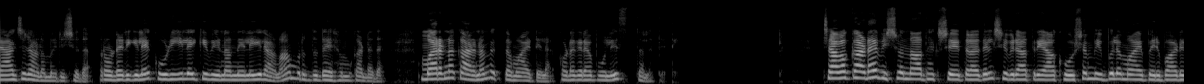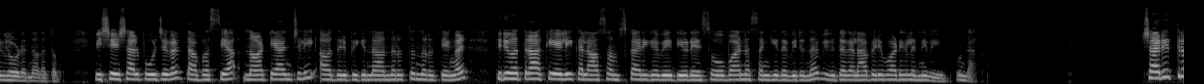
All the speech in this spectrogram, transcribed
രാജനാണ് മരിച്ചത്. റോഡരികിലെ കുഴിയിലേക്ക് വീണ നിലയിലാണ് മൃതദേഹം കണ്ടത്. മരണകാരണം വ്യക്തമായിട്ടില്ല. കൊടകര പോലീസ് സ്ഥലത്തെത്തി. ചവക്കാട് വിശ്വനാഥ ക്ഷേത്രത്തിൽ ശിവരാത്രി ആഘോഷം വിപുലമായ പരിപാടികളോടെ നടത്തും. വിശേഷാൽ പൂജകൾ തപസ്യ നാട്യാഞ്ജലി അവതരിപ്പിക്കുന്ന നൃത്തനൃത്യങ്ങൾ തിരുവത്ര കേളി കലാ സാംസ്കാരിക വേദിയുടെ സോപാന സംഗീത വിരുന്ന് വിവിധ കലാപരിപാടികൾ എന്നിവയും ഉണ്ടാകും. ചരിത്ര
